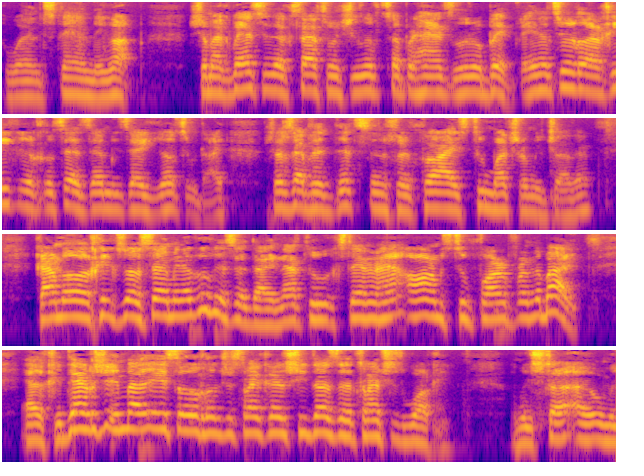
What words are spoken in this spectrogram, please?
when standing up. Shemakbesi when she lifts up her hands a little bit. She doesn't have the distance her thighs too much from each other. Not to extend her arms too far from the body. Just like she does at the time she's walking. We start uh, we.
